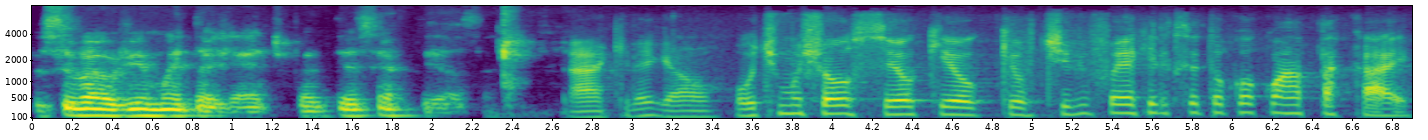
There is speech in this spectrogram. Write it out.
você vai ouvir muita gente, pode ter certeza. Ah, que legal. O último show seu que eu, que eu tive foi aquele que você tocou com a Takai.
